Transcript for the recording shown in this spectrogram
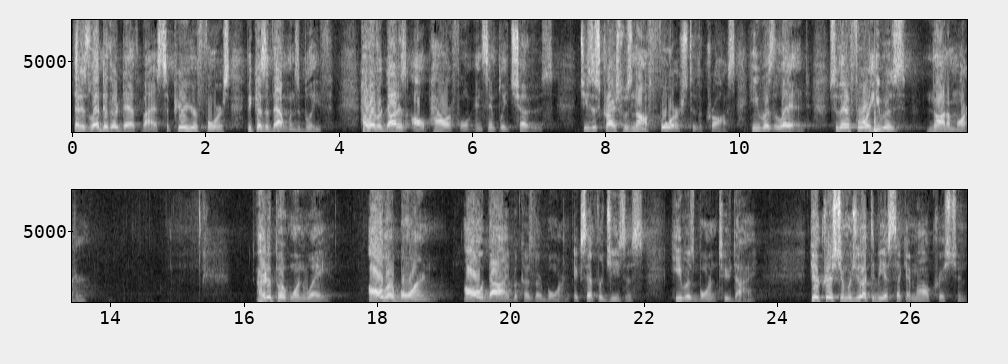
that is led to their death by a superior force because of that one's belief. However, God is all powerful and simply chose. Jesus Christ was not forced to the cross, he was led. So therefore, he was not a martyr. I heard it put one way all are born, all die because they're born, except for Jesus. He was born to die. Dear Christian, would you like to be a second mile Christian?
